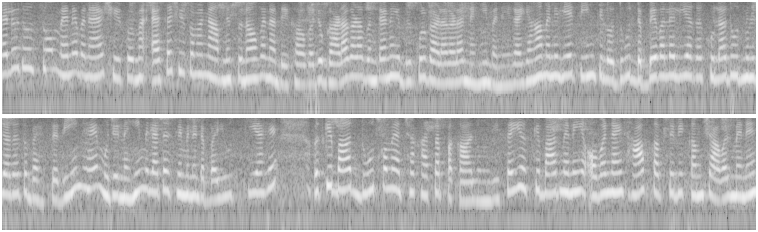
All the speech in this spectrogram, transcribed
हेलो दोस्तों, मैंने बनाया शीर कुरमा ऐसा शीर कुरमा ना आपने सुना होगा, ना देखा होगा। जो गाढ़ा गाढ़ा बनता है ना, ये बिल्कुल गाढ़ा गाढ़ा नहीं बनेगा। यहाँ मैंने लिया तीन किलो दूध। डब्बे वाला लिया, अगर खुला दूध मिल जाता तो बेहतरीन है। मुझे नहीं मिला था, इसलिए मैंने डब्बा यूज़ किया है। उसके बाद दूध को मैं अच्छा खासा पका लूँगी। सही है, उसके बाद मैंने ये ओवरनाइट हाफ़ कप से भी कम चावल मैंने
